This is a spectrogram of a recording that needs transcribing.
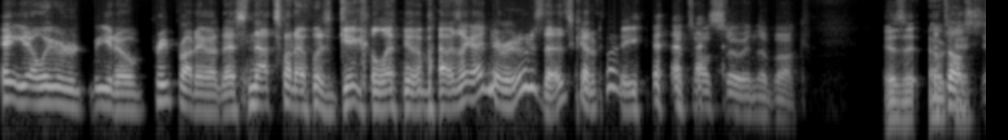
and you know, we were you know pre-prodding on this, and that's what I was giggling about. I was like, I never noticed that. It's kind of funny. That's also in the book. Is it? It's Okay. also-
